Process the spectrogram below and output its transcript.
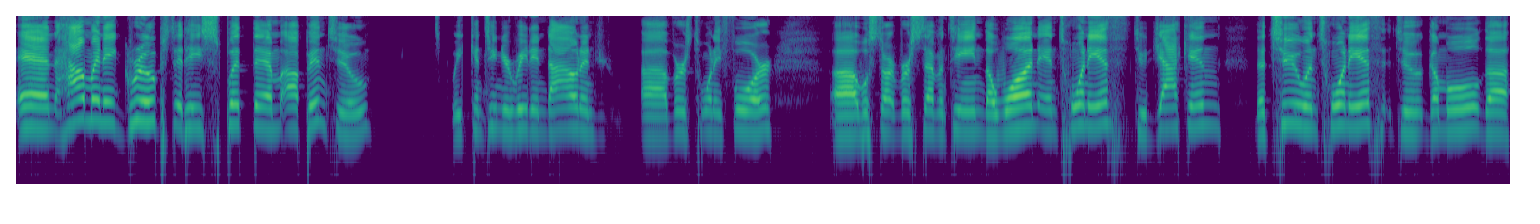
And how many groups did he split them up into? We continue reading down in uh, verse 24. Uh, we'll start verse 17. The 1 and 20th to Jachin, the 2 and 20th to Gamul, the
